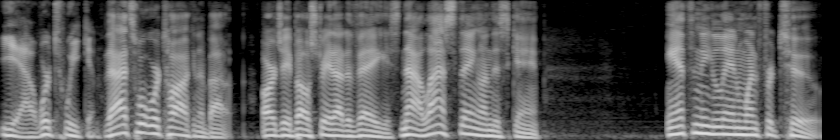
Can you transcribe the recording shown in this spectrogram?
yeah, we're tweaking. That's what we're talking about. RJ Bell straight out of Vegas. Now, last thing on this game. Anthony Lynn went for two.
